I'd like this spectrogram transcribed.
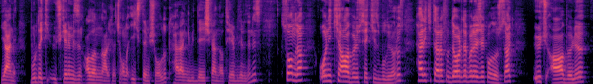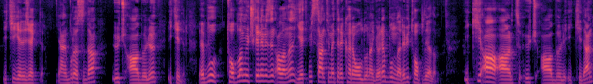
yani buradaki üçgenimizin alanını arkadaşlar ona x demiş olduk. Herhangi bir değişken de atayabilirdiniz. Sonra 12a bölü 8 buluyoruz. Her iki tarafı 4'e bölecek olursak 3a bölü 2 gelecektir. Yani burası da 3a bölü 2'dir. Ve bu toplam üçgenimizin alanı 70 santimetre kare olduğuna göre bunları bir toplayalım. 2a artı 3a bölü 2'den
